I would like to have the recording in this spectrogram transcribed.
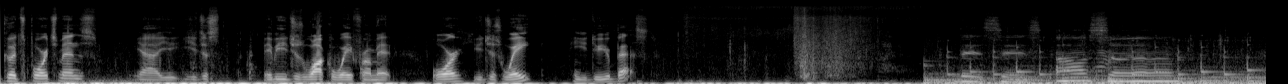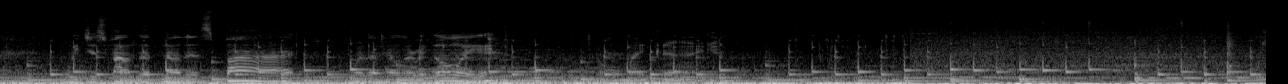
good sportsmen's, yeah, you, you just maybe you just walk away from it, or you just wait and you do your best. This is awesome. We just found another spot. Where the hell are we going? Oh my god. We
